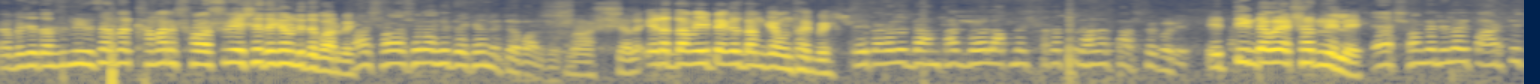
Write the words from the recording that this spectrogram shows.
তারপর যে দর্শক নিতে আপনার খামারে সরাসরি এসে দেখেও নিতে পারবে। আর সরাসরি এসে দেখে নিতে পারবে। মাশাআল্লাহ এটার দাম এই প্যাকেজ দাম কেমন থাকবে? এই প্যাকেজের দাম থাকবে হলো আপনার সাতাত্তর হাজার পাঁচশো করে। এই তিনটা করে একসাথে নিলে? একসঙ্গে নিলে পার পিস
